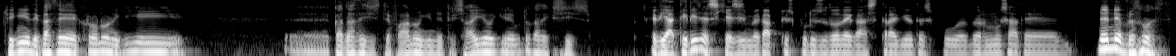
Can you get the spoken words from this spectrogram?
Και γίνεται κάθε χρόνο εκεί ε, κατάθεση Στεφάνων, γίνεται τρισάγιο και ούτω καθεξής. Ε, Διατηρείσαι σχέσεις με κάποιους που τους 12 στρατιώτες που περνούσατε... Ναι, ναι, βρεθούμαστε.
